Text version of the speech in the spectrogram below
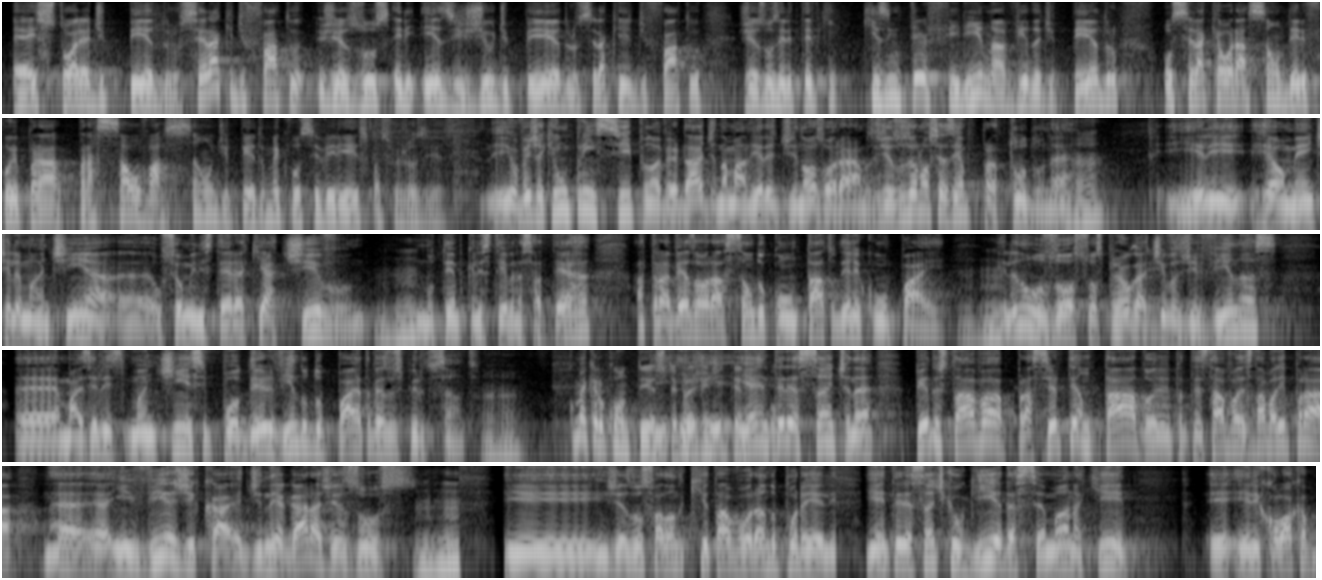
é a história de Pedro. Será que de fato Jesus ele exigiu de Pedro? Será que de fato Jesus ele teve que quis interferir na vida de Pedro? Ou será que a oração dele foi para a salvação de Pedro? Como é que você veria isso, pastor Josias? Eu vejo aqui um princípio, na verdade, na maneira de nós orarmos. Jesus é o nosso exemplo para tudo, né? Uhum. E ele realmente ele mantinha uh, o seu ministério aqui ativo uhum. no tempo que ele esteve nessa terra, através da oração, do contato dele com o Pai. Uhum. Ele não usou as suas prerrogativas Sim. divinas, é, mas ele mantinha esse poder vindo do Pai através do Espírito Santo. Uhum. Como é que era o contexto? E, gente entender e é interessante, né? Pedro estava para ser tentado, ele estava, uhum. estava ali para, né, é, em vias de, de negar a Jesus. Uhum. E, e Jesus falando que estava orando por ele. E é interessante que o guia dessa semana aqui, ele coloca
